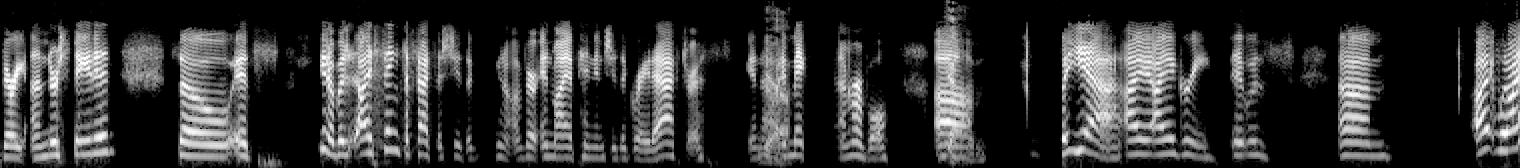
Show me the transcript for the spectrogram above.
very understated. So it's, you know, but I think the fact that she's a, you know, a very, in my opinion, she's a great actress. You know, Yeah. it makes it memorable. Yeah. Um, but yeah, I, I agree. It was, um, I what I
